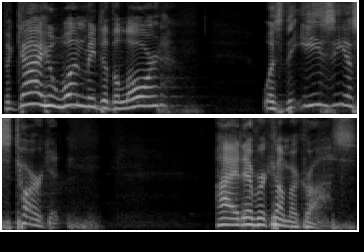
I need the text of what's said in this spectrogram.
The guy who won me to the Lord was the easiest target I had ever come across.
